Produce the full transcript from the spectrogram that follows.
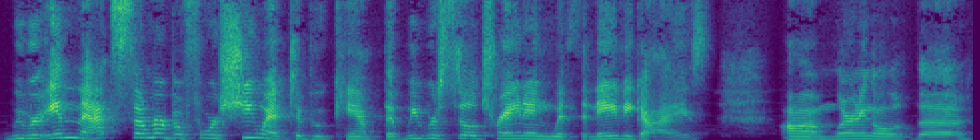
we were in that summer before she went to boot camp that we were still training with the Navy guys, um, learning all of the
